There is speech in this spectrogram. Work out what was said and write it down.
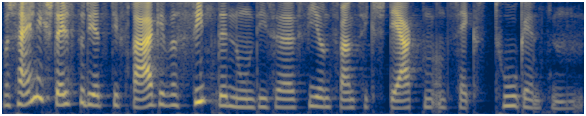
Wahrscheinlich stellst du dir jetzt die Frage, was sind denn nun diese 24 Stärken und sechs Tugenden?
